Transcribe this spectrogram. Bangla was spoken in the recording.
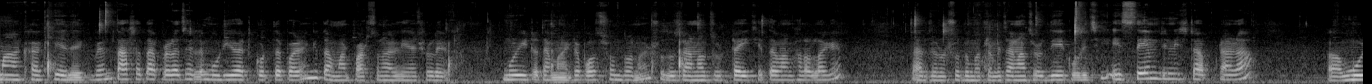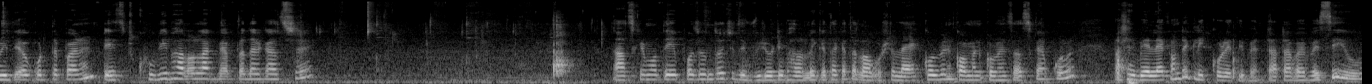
মাখা খেয়ে দেখবেন। তার সাথে আপনারা চাইলে মুড়িও অ্যাড করতে পারেন, কিন্তু আমার পার্সোনালি আসলে মুড়িটা তেমন একটা পছন্দ নয় শুধু চানাচুরটাই খেতে আমার ভালো লাগে। তার জন্য শুধুমাত্র আমি চানাচুর দিয়ে করেছি। এই সেম জিনিসটা আপনারা মুড়ি দিয়েও করতে পারেন। টেস্ট খুবই ভালো লাগবে আপনাদের কাছে। আজকের মতো এই পর্যন্ত। যদি ভিডিওটি ভালো লেগে থাকে, তাহলে অবশ্যই লাইক করবেন কমেন্ট করবেন সাবস্ক্রাইব করবেন। পাশের বেল অ্যাকাউন্টে ক্লিক করে দিবেন। Tata bye bye see you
